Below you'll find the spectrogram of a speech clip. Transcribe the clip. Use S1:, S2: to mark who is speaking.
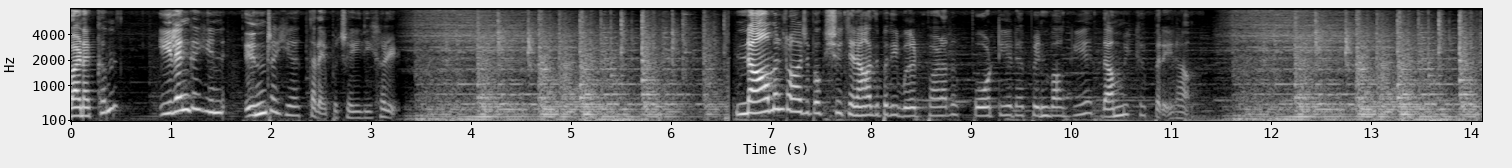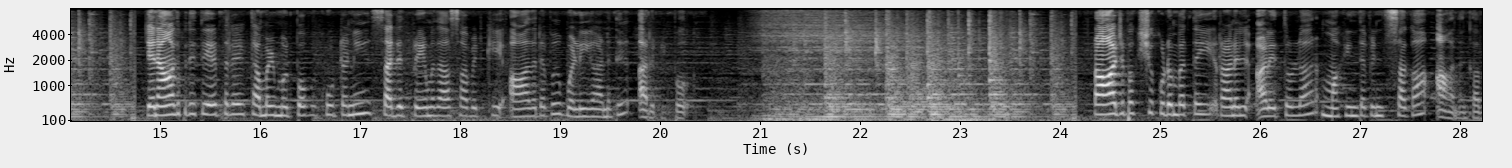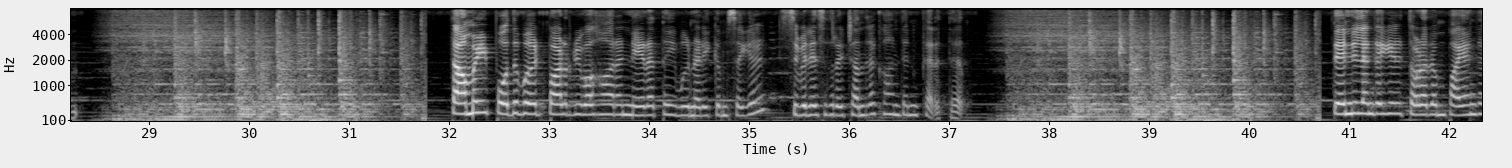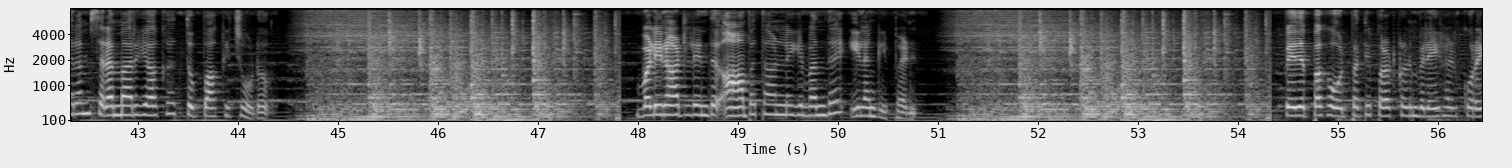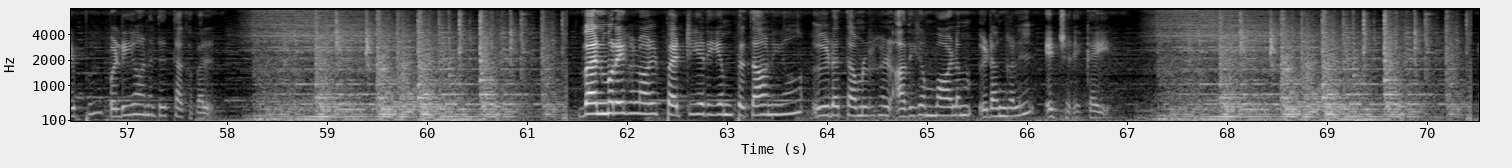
S1: வணக்கம். இலங்கையின் இன்றைய தலைப்புச் செய்திகள். நாமல் ராஜபக்ஷ ஜனாதிபதி வேட்பாளர் போட்டியிட பின்வாங்கிய தம்மிக்க பெரேரா ஜனாதிபதி தேர்தலில் தமிழ் முற்போக்கு கூட்டணி சஜித் பிரேமதாசாவிற்கு ஆதரவு வெளியானது அறிவிப்பு. ராஜபக்ஷ குடும்பத்தை ரணில் அழைத்துள்ளார் மஹிந்தவின் சகா ஆதங்கம். தமிழ் பொது வேட்பாளர் விவகார நேரத்தை வீணடிக்கும் செயல் சிவனேசதுரை சந்திரகாந்தன் கருத்து. தென்னிலங்கையில் தொடரும் பயங்கரம் சிரமறியாக்க துப்பாக்கிச் சூடு. வெளிநாட்டிலிருந்து ஆபத்தான நிலையில் வந்த இலங்கை பெண். பெதுப்பக உற்பத்தி பொருட்களின் விலைகள் குறைப்பு வெளியானது தகவல். வன்முறைகளால் பற்றியறியும் பிரித்தானியா ஈழத்தமிழர்கள் அதிகம் வாழும் இடங்களில் எச்சரிக்கை.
